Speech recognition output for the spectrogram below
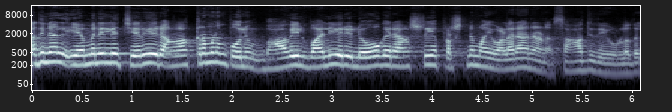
അതിനാൽ യമനിലെ ചെറിയൊരു ആക്രമണം പോലും ഭാവിയിൽ വലിയൊരു ലോക രാഷ്ട്രീയ പ്രശ്നമായി വളരാനാണ് സാധ്യതയുള്ളത്.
